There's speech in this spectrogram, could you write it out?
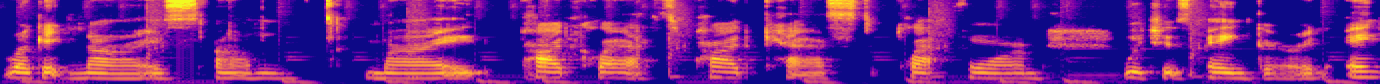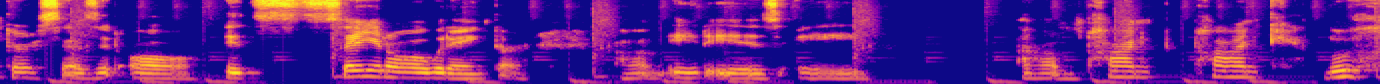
recognize um, my podcast podcast platform, which is Anchor, and Anchor says it all. It's say it all with Anchor. Um, it is a um, pon, pon, ugh,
